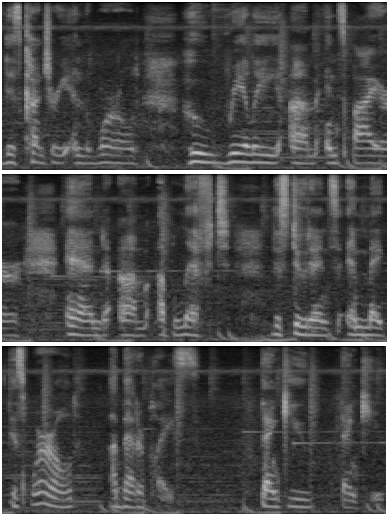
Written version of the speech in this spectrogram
this country and the world who really um, inspire and um, uplift the students and make this world a better place. Thank you, thank you.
